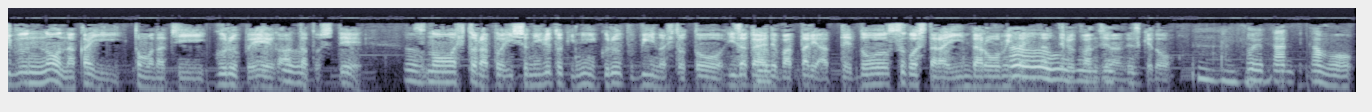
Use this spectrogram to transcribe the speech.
自分の仲いい友達、グループ A があったとして、う。うん。その人らと一緒にいるときに、グループ B の人と居酒屋でばったり会って、どう過ごしたらいいんだろうみたいになってる感じなんですけど、そういう感じかも。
